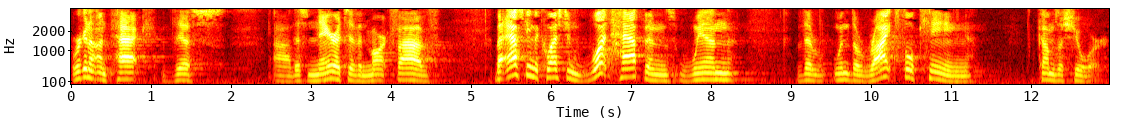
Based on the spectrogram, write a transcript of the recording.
We're going to unpack this, uh, this narrative in Mark 5 by asking the question what happens when the, when the rightful king comes ashore?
